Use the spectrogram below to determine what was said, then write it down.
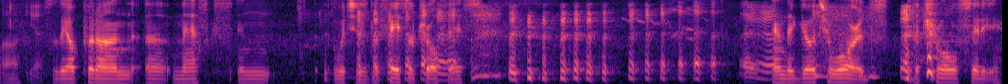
Fuck yes. So they all put on uh, masks in. Which is the face of troll face, and they go towards the troll city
